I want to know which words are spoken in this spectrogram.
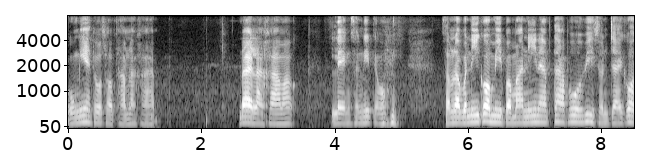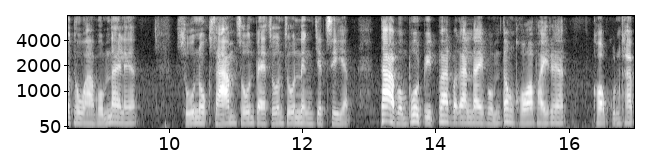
องค์นี้โทรสอบถามราคาครับได้ราคามาแรงสักนิดครับผมสำหรับวันนี้ก็มีประมาณนี้นะครับ ถ้าผู้พี่สนใจก็โทรหาผมได้เลยครับ 0 6 3 0 8 0 0 1 7 4ครับถ้าผมพูดผิดพลาดประการใดผมต้องขออภัยด้วยครับ ขอบคุณครับ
